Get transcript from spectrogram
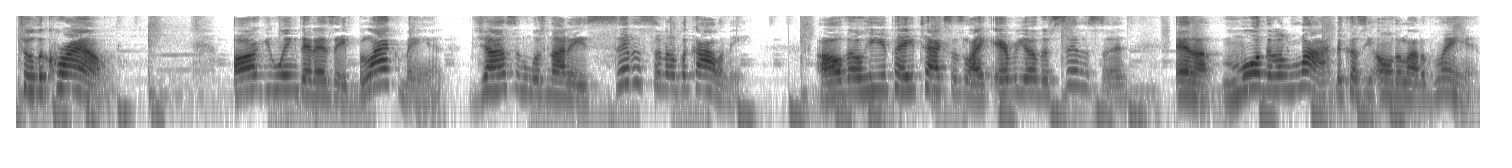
to the crown arguing that as a black man, Johnson was not a citizen of the colony. Although he had paid taxes like every other citizen and a, more than a lot because he owned a lot of land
